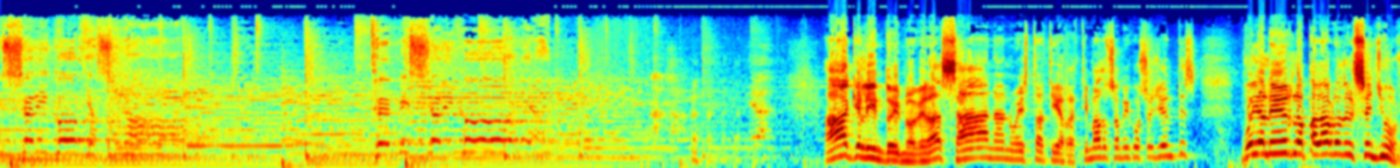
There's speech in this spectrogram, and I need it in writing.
misericordia, Señor. Ten misericordia. ah, qué lindo himno, ¿verdad? Sana nuestra tierra. Estimados amigos oyentes, voy a leer la palabra del Señor.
